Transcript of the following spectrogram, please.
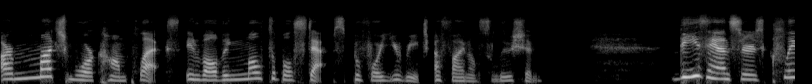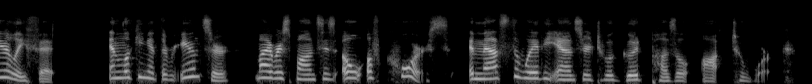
are much more complex, involving multiple steps before you reach a final solution. These answers clearly fit, and looking at the answer, my response is, oh, of course. And that's the way the answer to a good puzzle ought to work.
